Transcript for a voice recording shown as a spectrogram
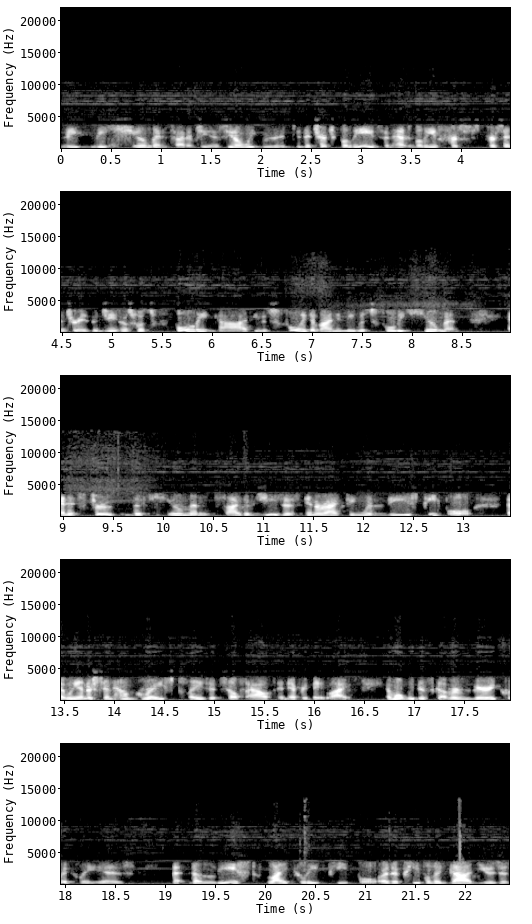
the the human side of Jesus. You know, we the, the church believes and has believed for for centuries that Jesus was fully God, he was fully divine, and he was fully human. And it's through the human side of Jesus interacting with these people that we understand how grace plays itself out in everyday life. And what we discover very quickly is that the least likely people are the people that God uses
